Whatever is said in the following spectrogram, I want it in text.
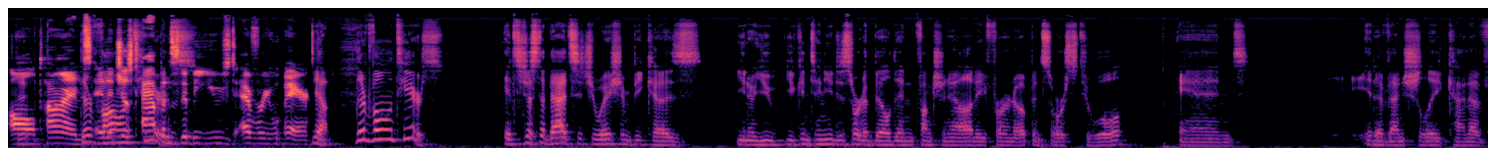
all times, they're and it just happens to be used everywhere. Yeah, they're volunteers. It's just a bad situation because you know you you continue to sort of build in functionality for an open source tool, and it eventually kind of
